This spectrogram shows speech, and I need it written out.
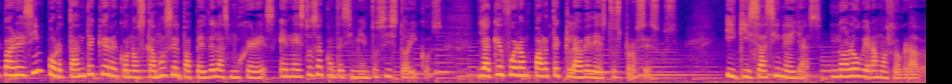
Me parece importante que reconozcamos el papel de las mujeres en estos acontecimientos históricos, ya que fueron parte clave de estos procesos, y quizás sin ellas no lo hubiéramos logrado.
